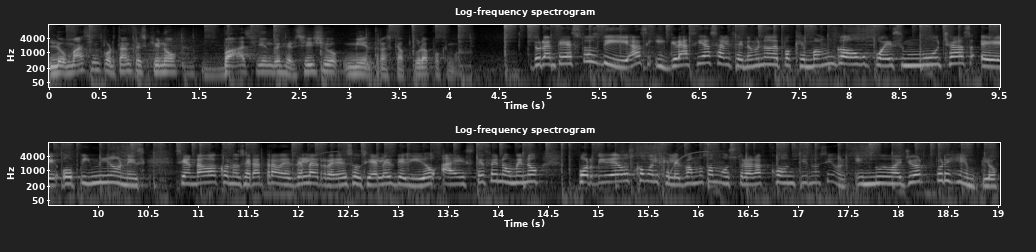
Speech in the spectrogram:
lo más importante es que uno va haciendo ejercicio mientras captura Pokémon. Durante estos días y gracias al fenómeno de Pokémon Go, pues muchas eh, opiniones se han dado a conocer a través de las redes sociales debido a este fenómeno por videos como el que les vamos a mostrar a continuación. En Nueva York, por ejemplo,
